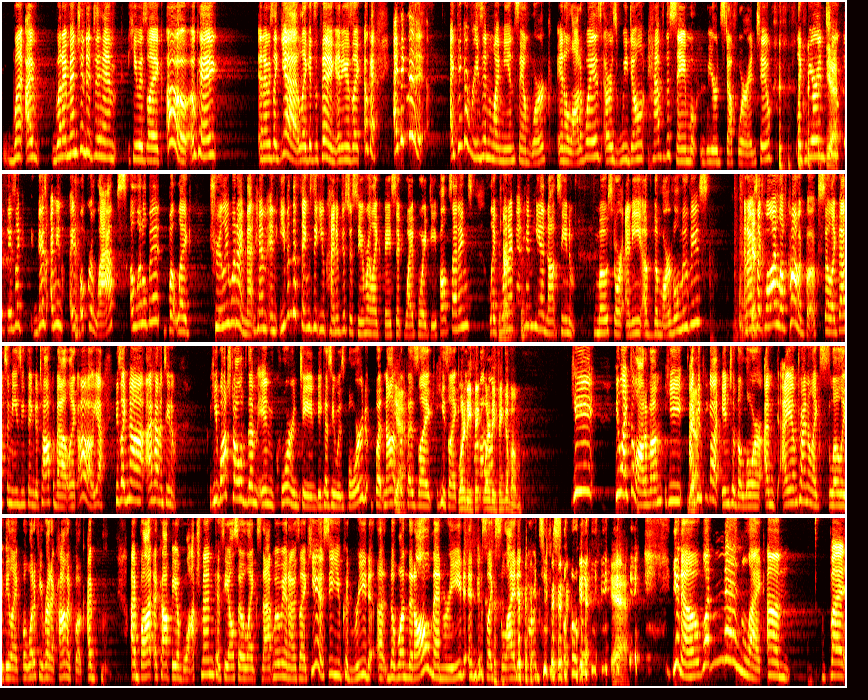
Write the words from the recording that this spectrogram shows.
when I when I mentioned it to him, he was like, "Oh, okay," and I was like, "Yeah, like it's a thing," and he was like, "Okay." I think that I think a reason why me and Sam work in a lot of ways is we don't have the same weird stuff we're into. Like we're into Yeah. there's like there's I mean it overlaps a little bit, but like truly when I met him and even the things that you kind of just assume are like basic white boy default settings, like when I met him he had not seen most or any of the Marvel movies. And I was like, "Well, I love comic books, so like that's an easy thing to talk about." Like, "Oh, yeah." He's like, "Nah, I haven't seen them." He watched all of them in quarantine because he was bored, but not Yeah. because like he's like What did he think? What did he think of them? he he liked a lot of them. He I think he got into the lore. I'm I am trying to like slowly be like, but what if you read a comic book? I I bought a copy of Watchmen because he also likes that movie, and I was like, here, see, you could read uh, the one that all men read and just like slide it towards him slowly. Yeah. you know what men like. Um, but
